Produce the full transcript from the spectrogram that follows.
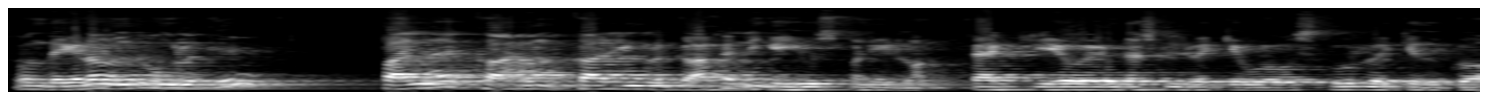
ஸோ இந்த இடம் வந்து உங்களுக்கு பல காரணம் காரியங்களுக்காக நீங்கள் யூஸ் பண்ணிடலாம். ஃபேக்ட்ரியோ இண்டஸ்ட்ரியல் வைக்கவோ ஸ்கூல் வைக்கிறதுக்கோ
